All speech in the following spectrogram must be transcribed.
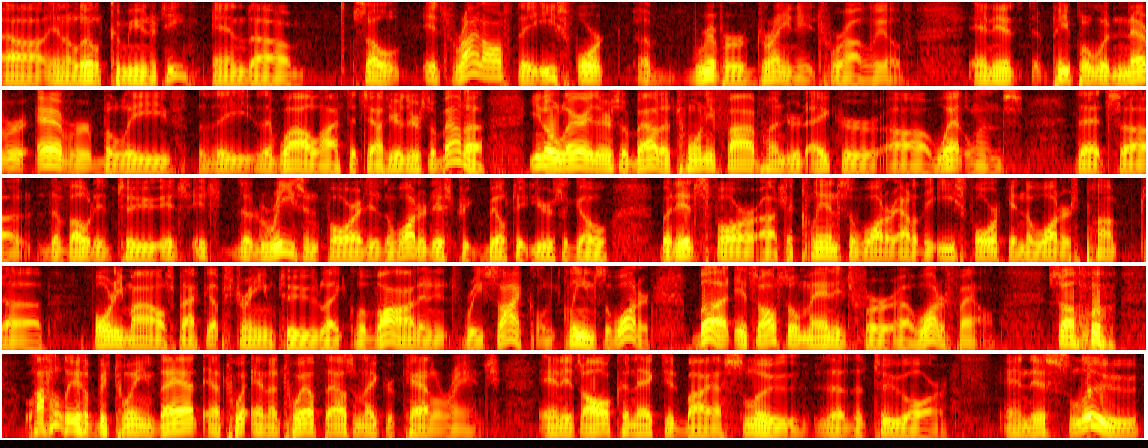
uh, in a little community, and um so it's right off the East Fork of River drainage where I live. And it people would never ever believe the the wildlife that's out here. There's about a, you know, Larry. There's about a 2,500 acre uh, wetlands that's uh, devoted to it's it's the reason for it is the water district built it years ago, but it's for uh, to cleanse the water out of the East Fork and the water's pumped uh, 40 miles back upstream to Lake Lavon and it's recycled. It cleans the water, but it's also managed for uh, waterfowl. So I live between that and a tw- and a 12,000 acre cattle ranch, and it's all connected by a slough. The the two are, and this slough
